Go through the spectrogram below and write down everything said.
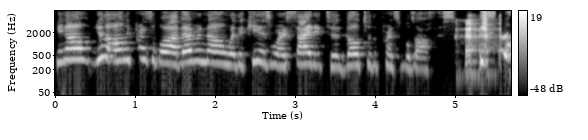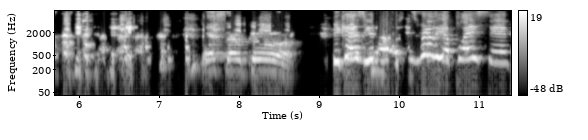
you know, you're the only principal I've ever known where the kids were excited to go to the principal's office. That's so cool because you know it's really a place in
